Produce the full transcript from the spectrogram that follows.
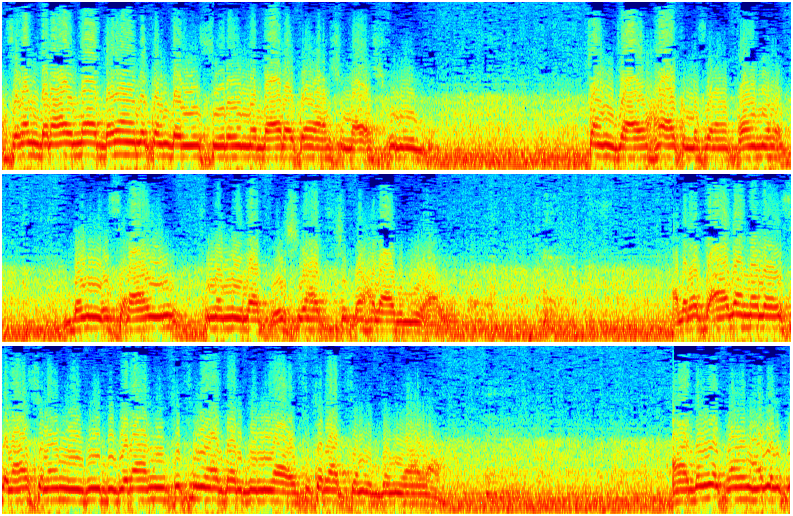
مثلا برای ما بیان کن در یہ سورہ مبارکہ شما اشکلی چند جائحات مثلا قوم بنی اسرائیل سنمیلت وشیات چکہ حلاق بھی آئی حضرت آدم علیہ السلام وجود گرامی کتنی ہے در دنیا و کترات چنی دنیا لا۔ آدم کون حضرت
